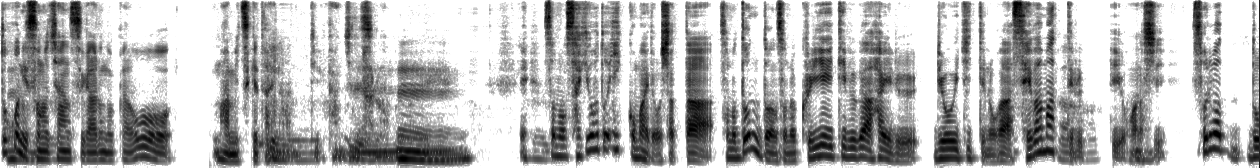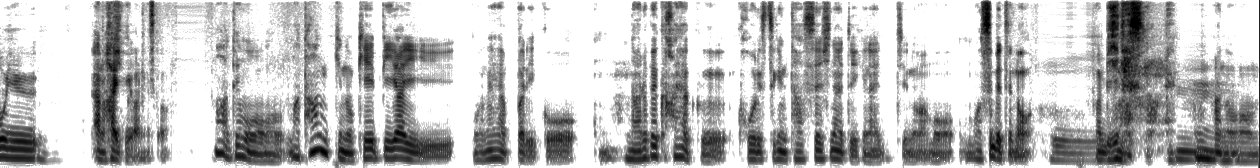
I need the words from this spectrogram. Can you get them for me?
どこにそのチャンスがあるのかを、まあ、見つけたいなっていう感じですね。うんえその先ほど1個前でおっしゃったそのどんどんそのクリエイティブが入る領域っていうのが狭まってるっていうお話、それはどういうあの背景があるんですか？まあでも、まあ、短期の KPI をねやっぱりこうなるべく早く効率的に達成しないといけないっていうのはもうもう全ての、まあ、ビジネスのね、あの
